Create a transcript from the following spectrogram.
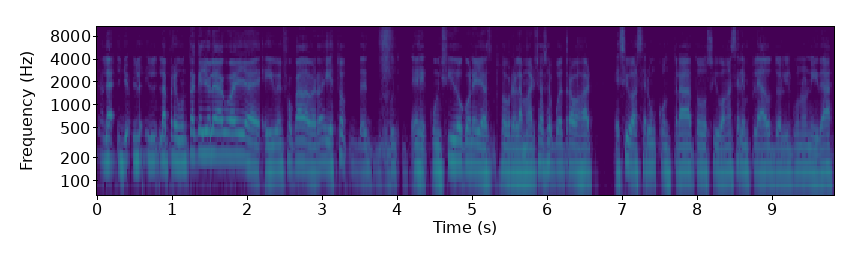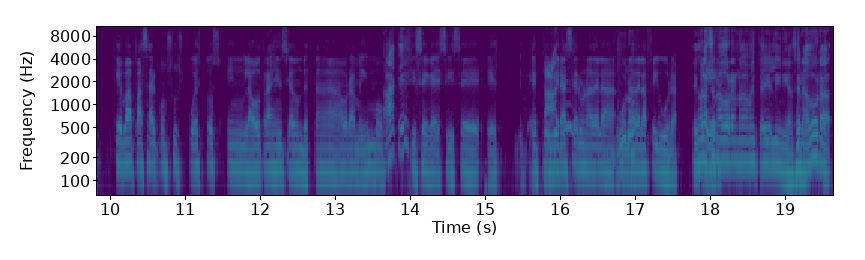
la, pregunta que yo le hago a ella iba enfocada, ¿verdad? Y esto eh, coincido con ella, sobre la marcha se puede trabajar, es si va a ser un contrato, si van a ser empleados de alguna unidad, qué va a pasar con sus puestos en la otra agencia donde están ahora mismo, ¿Ah, si se, si se eh, eh, pudiera ¿Ah, ser una de, las una de las figuras. Tengo a la senadora nuevamente ahí en línea. Senadora,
